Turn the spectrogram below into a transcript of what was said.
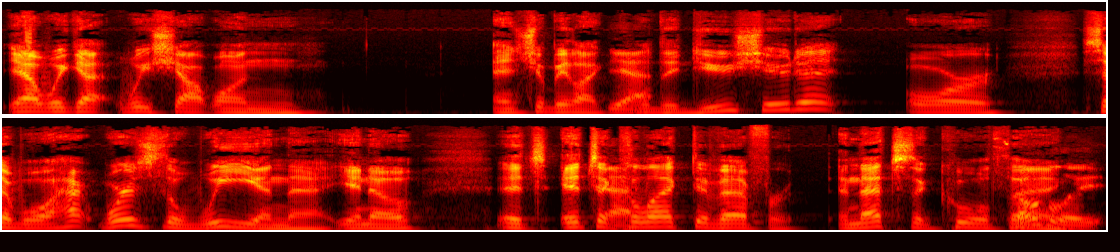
"Yeah, we got we shot one." And she'll be like, Yeah. "Well, did you shoot it?" Or said, "Well, how, where's the we in that?" You know, it's it's a Yeah. collective effort, and that's the cool thing. Totally.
